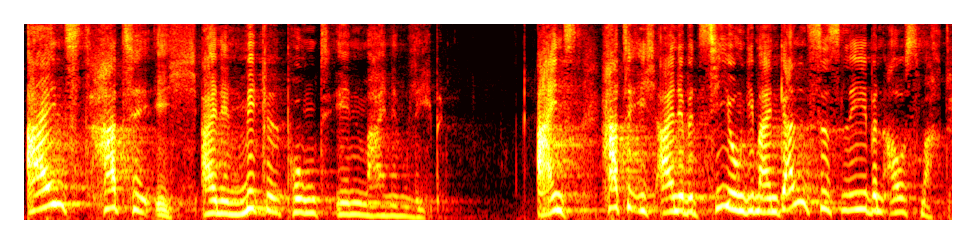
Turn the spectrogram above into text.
Einst hatte ich einen Mittelpunkt in meinem Leben. Einst hatte ich eine Beziehung, die mein ganzes Leben ausmachte.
